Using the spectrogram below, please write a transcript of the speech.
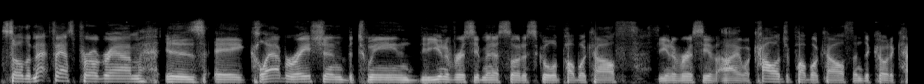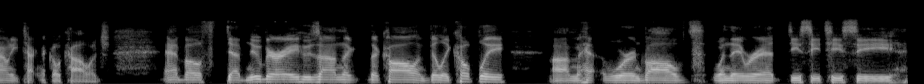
So the METFAST program is a collaboration between the University of Minnesota School of Public Health, the University of Iowa College of Public Health, and Dakota County Technical College. And both Deb Newberry, who's on the, the call, and Billy Copley um, were involved when they were at DCTC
